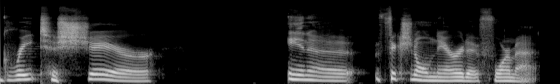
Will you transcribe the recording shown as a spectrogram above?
great to share in a fictional narrative format.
